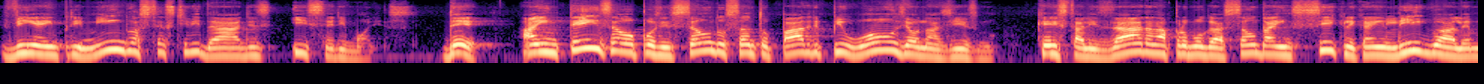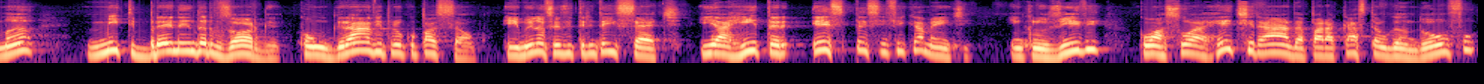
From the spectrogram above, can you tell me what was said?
vinha imprimindo as festividades e cerimônias. D a intensa oposição do Santo Padre Pio XI ao nazismo, cristalizada na promulgação da encíclica em língua alemã Mitbrennender Sorge, com grave preocupação, em 1937, e a Hitler especificamente, inclusive com a sua retirada para Castel Gandolfo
